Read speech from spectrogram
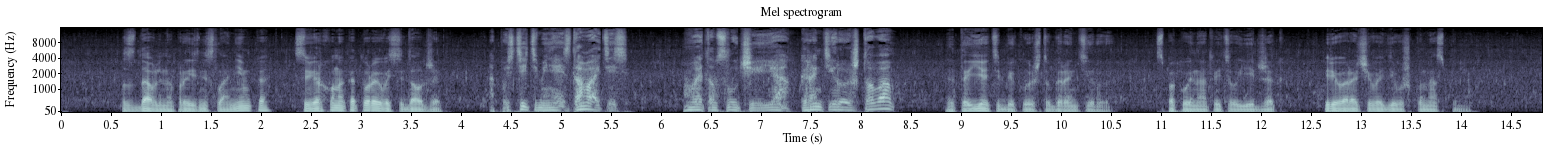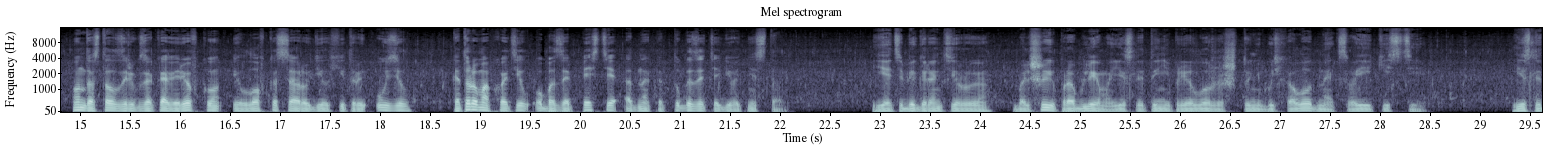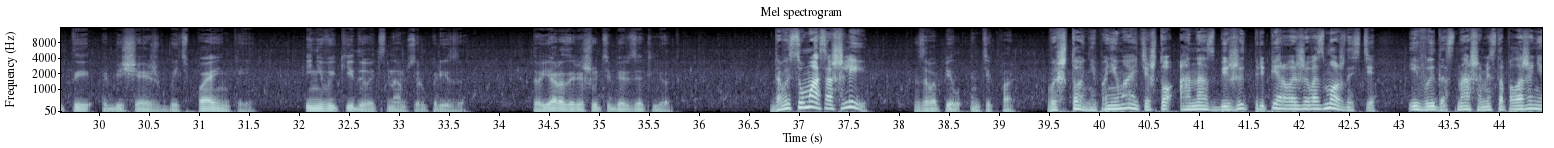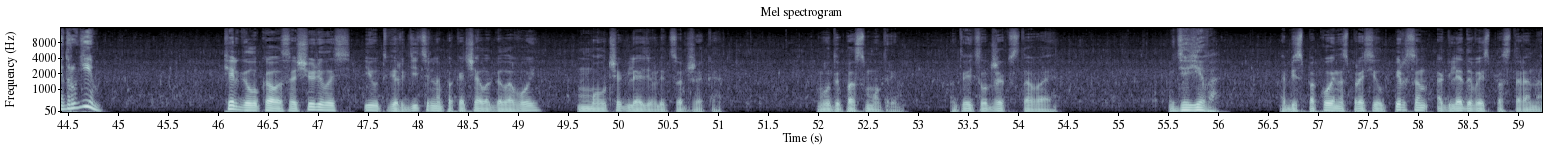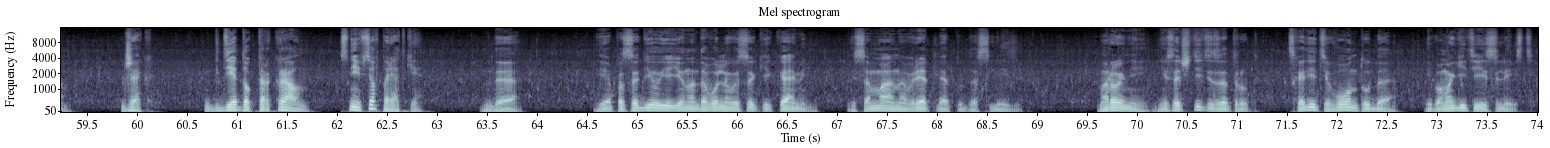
сдавленно произнесла немка, сверху на которой восседал Джек. Отпустите меня и сдавайтесь. В этом случае я гарантирую, что вам... Это я тебе кое-что гарантирую, спокойно ответил ей Джек, переворачивая девушку на спину. Он достал из рюкзака веревку и ловко соорудил хитрый узел, которым обхватил оба запястья, однако туго затягивать не стал. Я тебе гарантирую большие проблемы, если ты не приложишь что-нибудь холодное к своей кисти. Если ты обещаешь быть паинькой и не выкидывать нам сюрпризы, то я разрешу тебе взять лед. «Да вы с ума сошли!» — завопил антиквар. «Вы что, не понимаете, что она сбежит при первой же возможности и выдаст наше местоположение другим?» Хельга лукаво сощурилась и утвердительно покачала головой, молча глядя в лицо Джека. «Вот и посмотрим», — ответил Джек, вставая. «Где Ева?» — обеспокоенно спросил Пирсон, оглядываясь по сторонам. «Джек, где доктор Краун? С ней все в порядке?» «Да. Я посадил ее на довольно высокий камень, и сама она вряд ли оттуда слезет. Мароний, не сочтите за труд. Сходите вон туда и помогите ей слезть.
